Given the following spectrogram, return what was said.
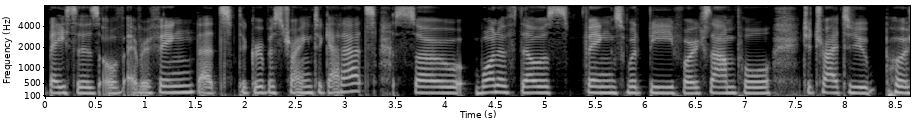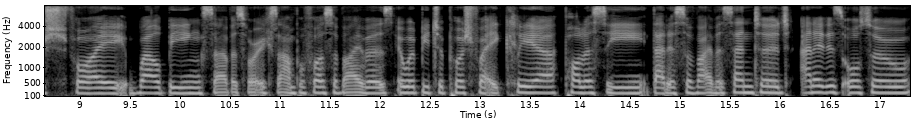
basis of everything that the group is trying to get at. So one of those things would be, for example, to try to push for a well-being service, for example, for survivors. It would be to push for a clear policy that is survivor centered. And it is also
